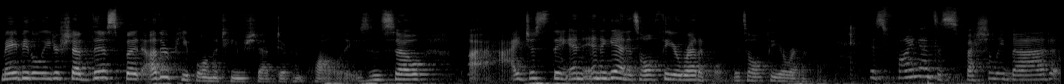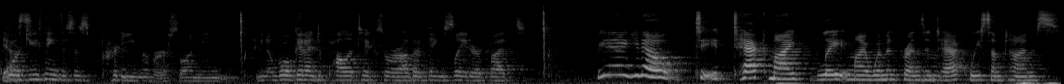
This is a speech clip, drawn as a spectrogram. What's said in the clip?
maybe the leader should have this, but other people on the team should have different qualities. And so I, I just think, and, and again, it's all theoretical. It's all theoretical. Is finance especially bad, or do you think this is pretty universal? I mean, you know, we'll get into politics or other things later, but Yeah, you know, t- tech. My late my women friends in tech, we sometimes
